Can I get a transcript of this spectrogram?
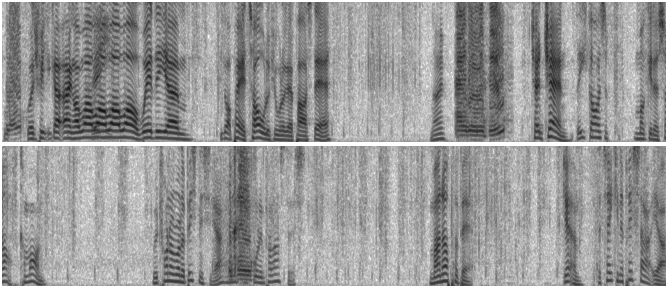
Where do you think you go? Hang on. Whoa, whoa, whoa, whoa. We're the, um... You gotta pay a toll if you want to go past there. No? I go with you. Chen Chen, these guys are f- mugging us off. Come on. We're trying to run a business here. We're just calling past us. Man up a bit. Get them. They're taking a piss out of you.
